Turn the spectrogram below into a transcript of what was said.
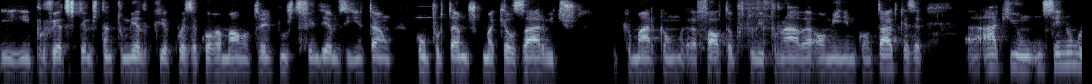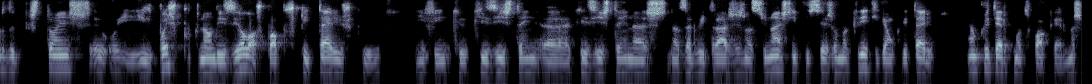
e, e, por vezes temos tanto medo que a coisa corra mal no treino que nos defendemos e então comportamos como aqueles árbitros que marcam a falta por tudo e por nada ao mínimo contato, quer dizer, há aqui um, um sem número de questões e depois, por que não dizê-lo, aos próprios critérios que, enfim, que, que existem, uh, que existem nas, nas arbitragens nacionais, e que isso seja uma crítica, é um critério é um critério como outro qualquer, mas,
